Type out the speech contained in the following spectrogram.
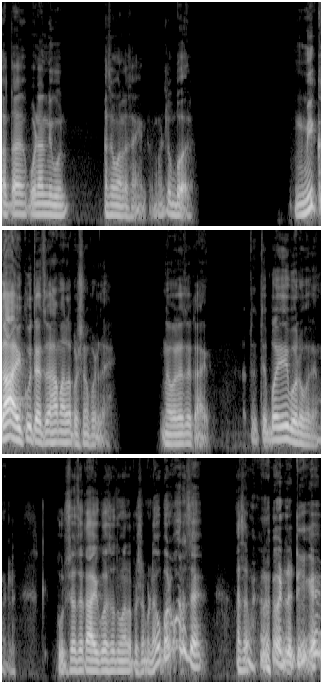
आता पुण्यात निघून असं मला सांगितलं. म्हटलं बरं. मी का ऐकू त्याचं? हा मला प्रश्न पडला आहे नवऱ्याचं काय? तर ते बही बरोबर आहे म्हटलं. पुरुषाचं काय ऐकू असं तुम्हाला प्रश्न पडला? हो बरोबरच आहे. असं म्हटलं ठीक आहे.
